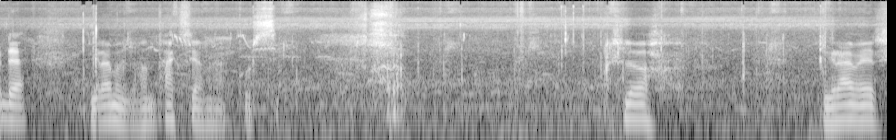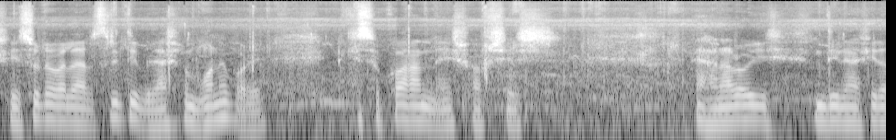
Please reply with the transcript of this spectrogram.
এটা গ্রামে যখন থাকছি, আমরা করছি আসলে গ্রামের সেই ছোটোবেলার স্মৃতিগুলো আসলে মনে পড়ে। কিছু করার নেই, সব শেষ। এখন আর ওই দিন আর ফিরে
